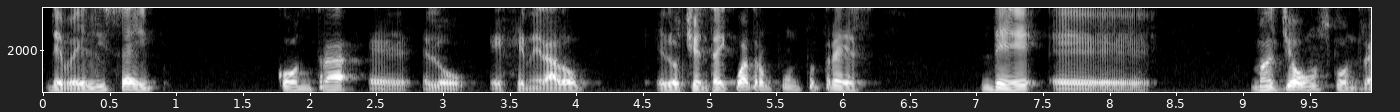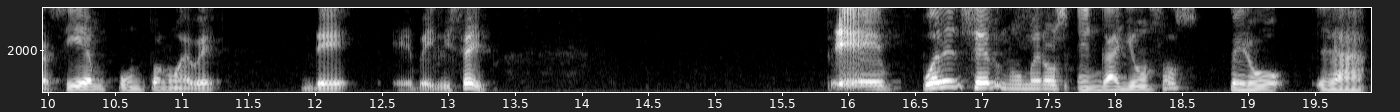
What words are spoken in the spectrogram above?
de Bailey Safe contra eh, lo generado el 84.3 de eh, Mac Jones contra 100.9 de eh, Bailey Safe. Eh, pueden ser números engañosos, pero la,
